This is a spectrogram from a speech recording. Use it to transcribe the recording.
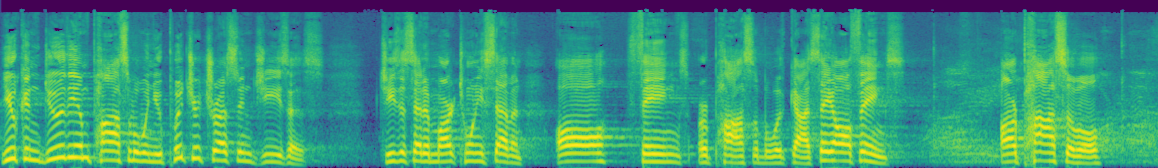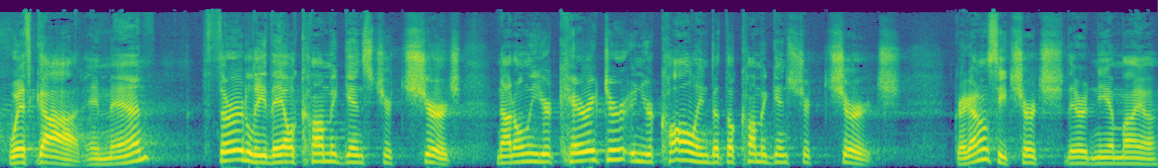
You can do the impossible when you put your trust in Jesus. Jesus said in Mark 27, all things are possible with God. Say, all things, all things. are possible with God. Amen? Thirdly, they'll come against your church. Not only your character and your calling, but they'll come against your church. Greg, I don't see church there in Nehemiah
